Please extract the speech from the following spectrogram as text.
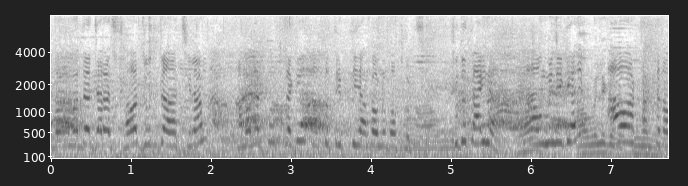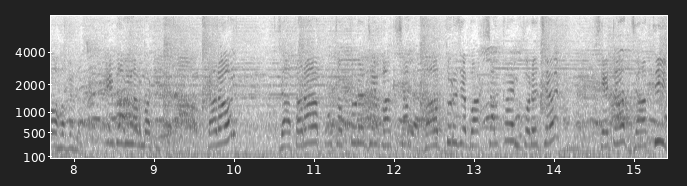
এবং আমাদের যারা সহযোদ্ধা ছিলাম আমাদের প্রত্যেকে আত্মতৃপ্তি আমরা অনুভব করছি। শুধু তাই না আওয়ামী লীগের আও আর থাকতে দেওয়া হবে না। এই বাংলার মাটিতে। কারণ যা তারা পঁচাত্তরে যে বাকশাল, বাহাত্তরে যে বাকশাল কায়েম করেছে, সেটা জাতির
